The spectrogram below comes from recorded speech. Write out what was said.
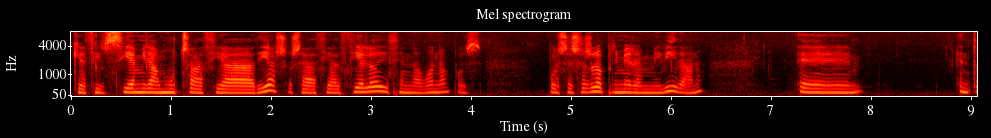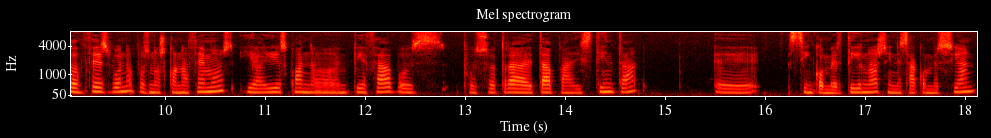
quiero decir, sí he mirado mucho hacia Dios, o sea, hacia el cielo, diciendo, bueno, pues, pues eso es lo primero en mi vida, ¿no? Eh, entonces, bueno, pues nos conocemos y ahí es cuando empieza, pues, pues otra etapa distinta, eh, sin convertirnos, sin esa conversión,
